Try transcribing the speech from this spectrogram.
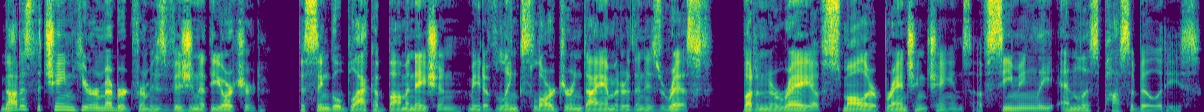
Not as the chain he remembered from his vision at the orchard, the single black abomination made of links larger in diameter than his wrist, but an array of smaller branching chains of seemingly endless possibilities.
